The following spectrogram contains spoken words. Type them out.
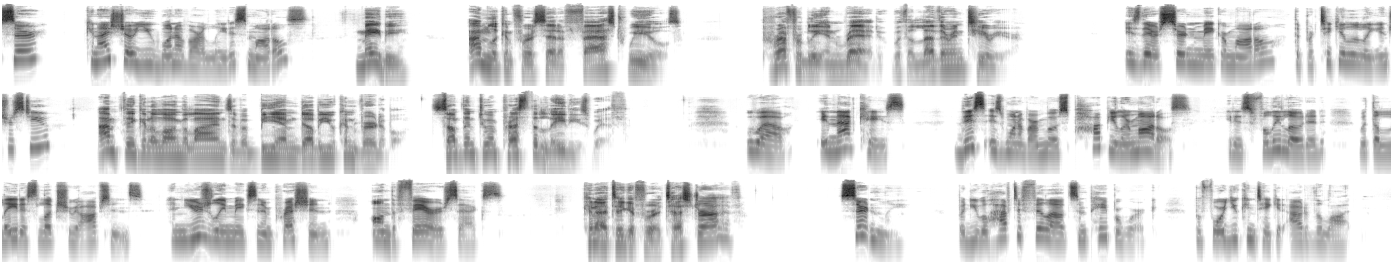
Sir, can I show you one of our latest models? Maybe. I'm looking for a set of fast wheels, preferably in red with a leather interior. Is there a certain make or model that particularly interests you? I'm thinking along the lines of a BMW convertible, something to impress the ladies with. Well, in that case, this is one of our most popular models. It is fully loaded with the latest luxury options and usually makes an impression on the fairer sex. Can I take it for a test drive? Certainly, but you will have to fill out some paperwork before you can take it out of the lot.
